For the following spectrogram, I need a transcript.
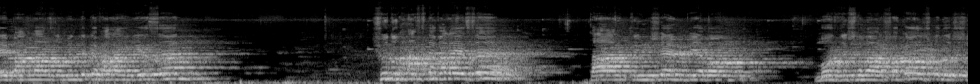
এই বাংলার জমিন থেকে ফেলাই গিয়েছেন। শুধু হাসিনা ফেলাইছে তার তিনশো এমপি এবং মন্ত্রিসভার সকল সদস্য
